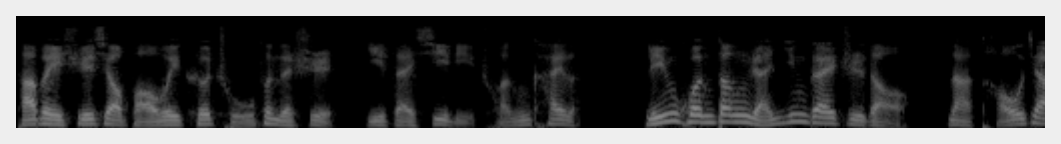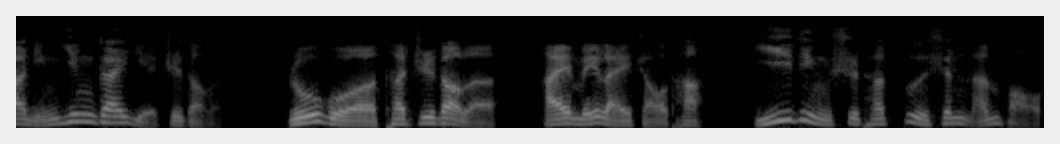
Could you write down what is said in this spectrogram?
他被学校保卫科处分的事已在系里传开了，林欢当然应该知道，那陶佳宁应该也知道了。如果他知道了，还没来找他。一定是他自身难保。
